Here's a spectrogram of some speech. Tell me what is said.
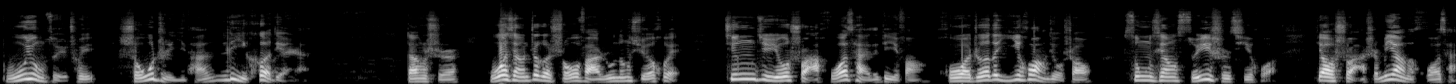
不用嘴吹，手指一弹，立刻点燃。当时我想，这个手法如能学会。京剧有耍火彩的地方，火折子一晃就烧，松香随时起火。要耍什么样的火彩，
